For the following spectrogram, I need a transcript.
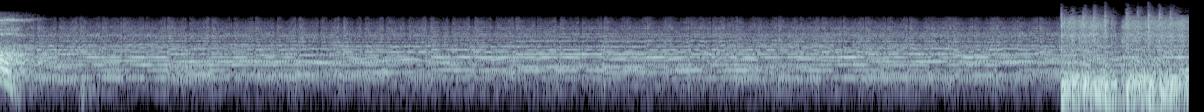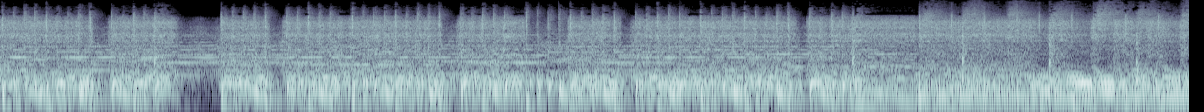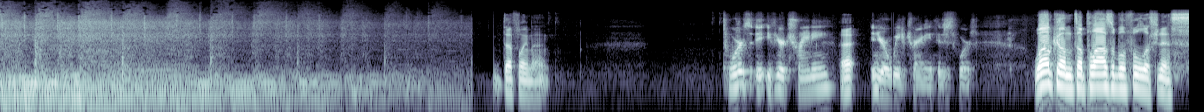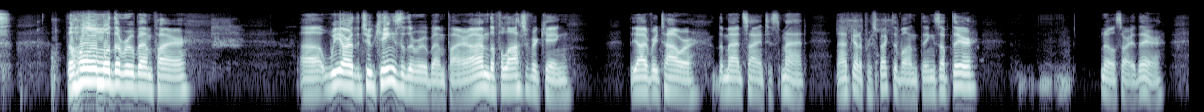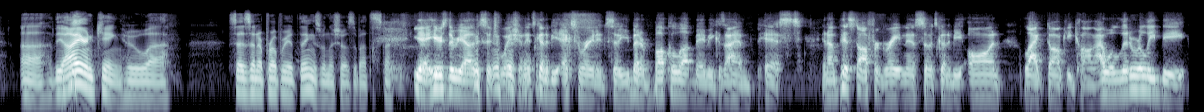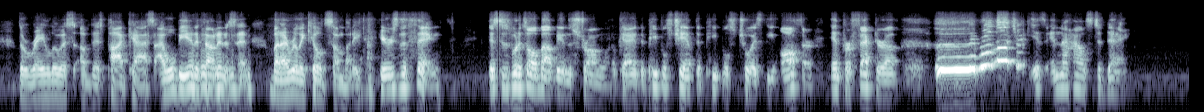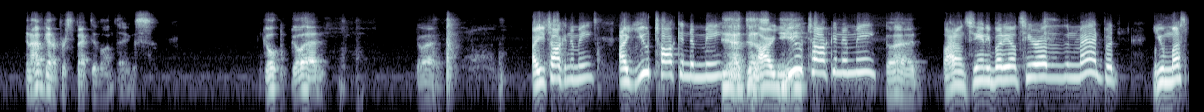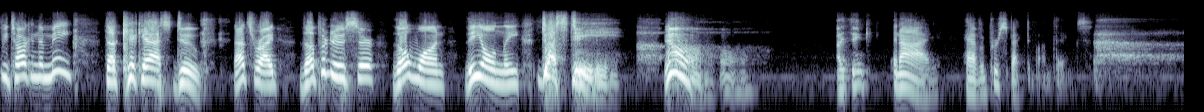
Definitely not. It's worse if you're training Uh, and you're a weak training. It's just worse. Welcome to Plausible Foolishness, the home of the Rube Empire. Uh, we are the two kings of the Rube Empire. I'm the Philosopher King, the Ivory Tower, the Mad Scientist Matt. Now I've got a perspective on things up there. No, sorry, there. Uh, the Iron King, who uh, says inappropriate things when the show's about to start. Yeah, here's the reality situation. It's going to be X-rated, so you better buckle up, baby, because I am pissed, and I'm pissed off for greatness. So it's going to be on like Donkey Kong. I will literally be the Ray Lewis of this podcast. I will be in it found innocent, but I really killed somebody. Here's the thing. This is what it's all about being the strong one, okay? The people's champ, the people's choice, the author and perfecter of liberal logic is in the house today. And I've got a perspective on things. Go go ahead. Go ahead. Are you talking to me? Are you talking to me? Yeah, it does. Are you talking to me? Go ahead. I don't see anybody else here other than Matt, but you must be talking to me, the kick ass dude. That's right. The producer, the one, the only, Dusty. Yeah. I think And I have a perspective on things.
